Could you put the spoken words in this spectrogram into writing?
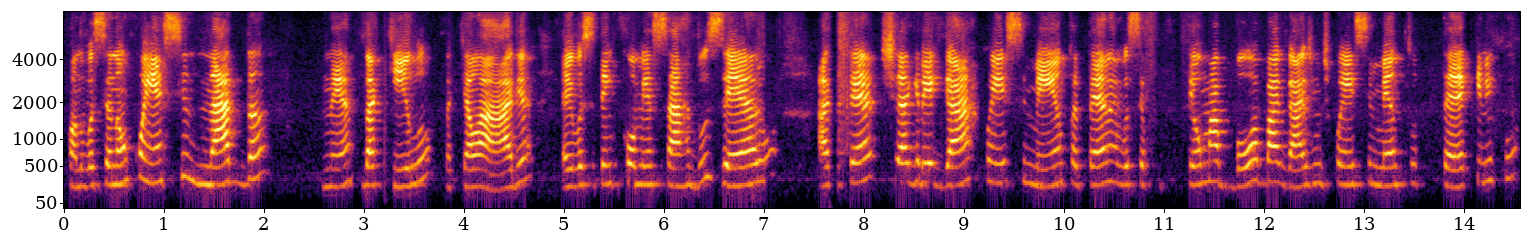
quando você não conhece nada né, daquilo, daquela área, aí você tem que começar do zero até te agregar conhecimento, até né, você ter uma boa bagagem de conhecimento técnico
